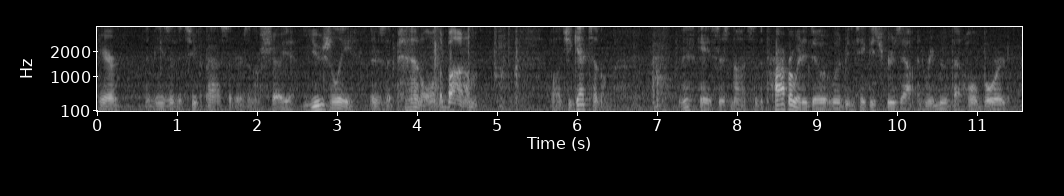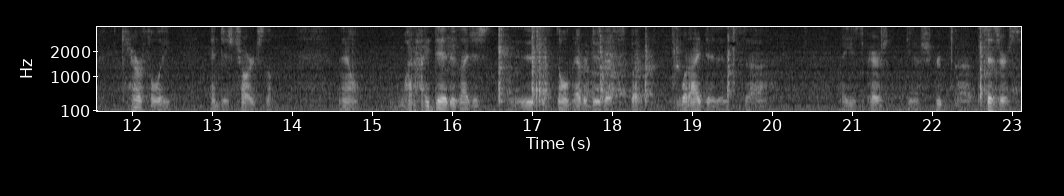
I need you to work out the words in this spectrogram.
here, and these are the two capacitors, and I'll show you. Usually there's a panel on the bottom. I'll let you get to them. In this case, there's not. So the proper way to do it would be to take these screws out and remove that whole board carefully and discharge them. Now, what I did is I just, is don't ever do this, but what I did is uh, I used a pair of you know screw, uh, scissors.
